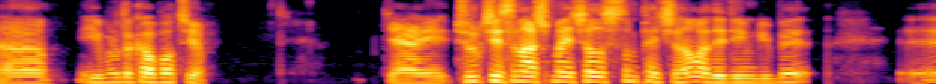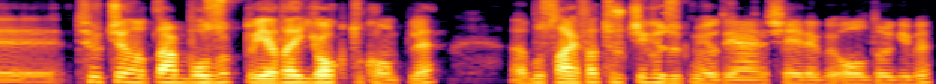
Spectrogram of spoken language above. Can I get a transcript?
Ee, iyi burada kapatıyorum. Yani Türkçesini açmaya çalıştım patch'in ama dediğim gibi e, Türkçe notlar bozuktu ya da yoktu komple. E, bu sayfa Türkçe gözükmüyordu yani şeyde olduğu gibi.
